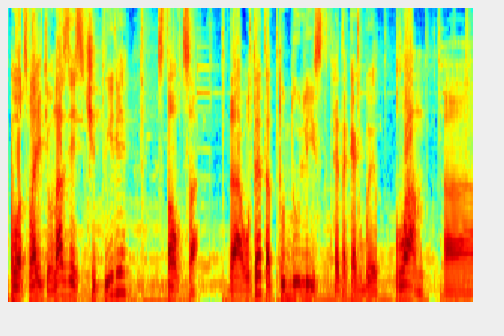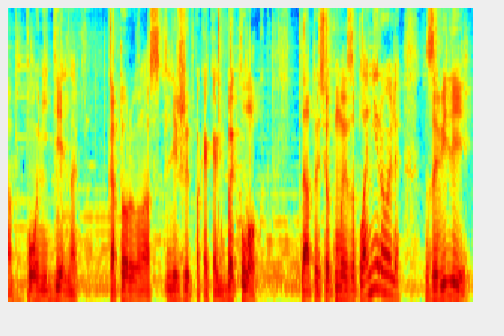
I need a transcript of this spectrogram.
Вот, смотрите, у нас здесь 4 столбца. Да, вот это to-do list, это как бы план э, понедельно который у нас лежит пока как бэклог. Да, то есть вот мы запланировали, завели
